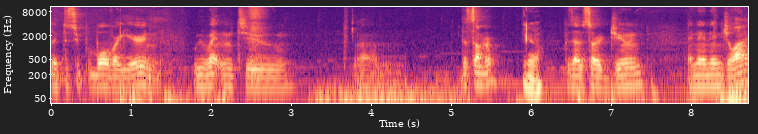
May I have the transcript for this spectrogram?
like the Super Bowl of our year, and we went into um, the summer. Yeah. because that was started June, and then in July,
